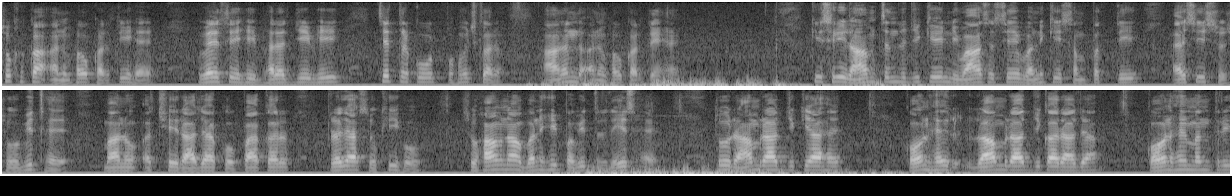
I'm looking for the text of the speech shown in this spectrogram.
सुख का अनुभव करती है, वैसे ही भरत जी भी चित्रकूट पहुंचकर आनंद अनुभव करते हैं। कि श्री रामचंद्र जी के निवास से वन की संपत्ति ऐसी सुशोभित है, मानो अच्छे राजा को पाकर प्रजा सुखी हो, सुहावना वन ही पवित्र देश है। तो राम राज्य क्या है? कौन है राम राज्य का राजा? कौन है मंत्री?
